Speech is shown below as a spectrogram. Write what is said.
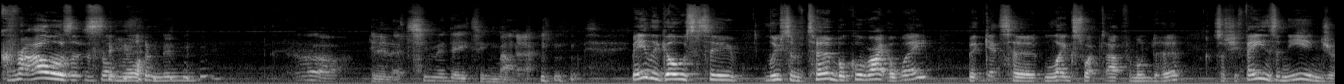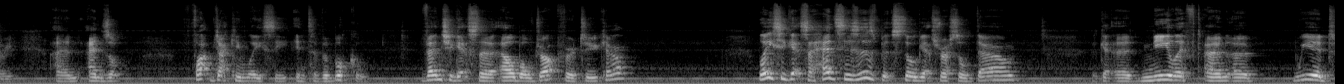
growls at someone?" And oh. In an intimidating manner. Bayley goes to loosen the turnbuckle right away, but gets her leg swept out from under her, so she feigns a knee injury and ends up flapjacking Lacey into the buckle. Then she gets her elbow drop for a two count. Lacey gets her head scissors, but still gets wrestled down. They get a knee lift and a weird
